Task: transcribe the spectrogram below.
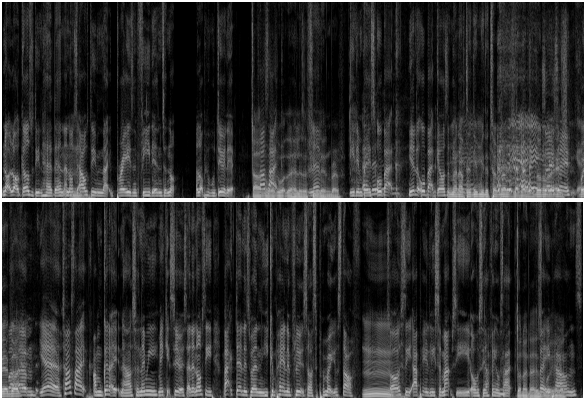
not a lot of girls were doing hair then. And obviously, Mm. I was doing like braids and feed-ins and not a lot of people doing it. I I don't was know like, what, what the hell is a feeling, bro. Feed-in braids, all back. You know the all back girls. You are might have to give me the terminology. bro. I don't know Sorry, what sorry. But yeah, But, um, yeah. So I was like, I'm good at it now, so let me make it serious. And then obviously back then is when you can pay an influencer to promote your stuff. Mm. So obviously I paid Lisa Mapsy. Obviously I think it was like don't know that is. thirty but yeah. pounds.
